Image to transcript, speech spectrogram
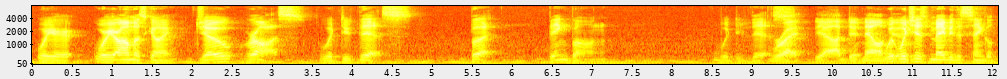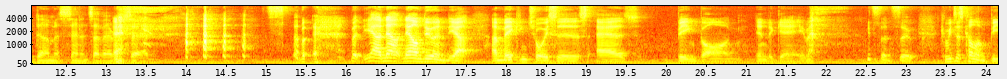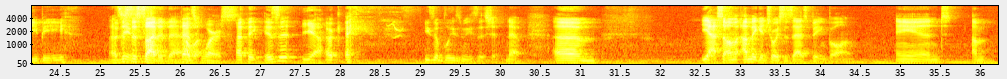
where you're where you're almost going? Joe Ross would do this, but Bing Bong would do this. Right? Yeah, I'm doing now. I'm Wh- doing, Which is maybe the single dumbest sentence I've ever said. but, But yeah, now now I'm doing yeah. I'm making choices as Bing Bong in the game. it's not so. Can we just call him BB? I just even- decided that. that's I- worse. I think is it? Yeah. Okay. He's a blues musician. No. Um, yeah, so I'm, I'm making choices as Bing Bong, and I'm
